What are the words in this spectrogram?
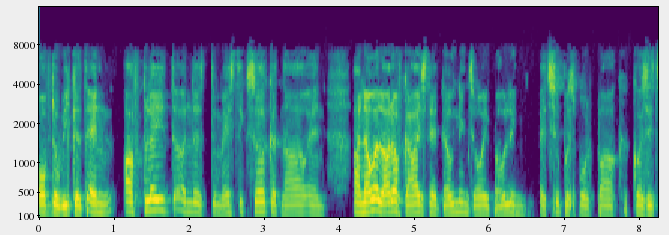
of the wicket. And I've played on the domestic circuit now, and I know a lot of guys that don't enjoy bowling at Supersport Park because it's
